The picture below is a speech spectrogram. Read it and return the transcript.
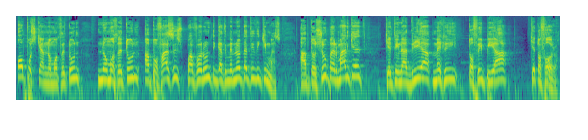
όπως και αν νομοθετούν, νομοθετούν αποφάσεις που αφορούν την καθημερινότητα τη δική μας. Από το σούπερ μάρκετ και την αντλία μέχρι το ΦΠΑ και το φόρο.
